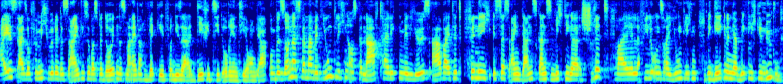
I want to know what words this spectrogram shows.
heißt. Also für mich würde das eigentlich sowas bedeuten, dass man einfach weggeht von dieser Defizitorientierung, ja. Und besonders wenn man mit Jugendlichen aus benachteiligten Milieus arbeitet, finde ich, ist das ein ganz, ganz wichtiger Schritt, weil viele unserer Jugendlichen begegnen ja wirklich genügend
